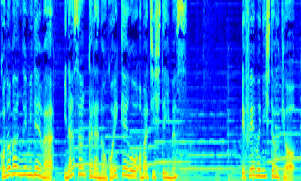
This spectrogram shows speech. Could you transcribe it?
この番組では皆さんからのご意見をお待ちしています。FM 西東京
